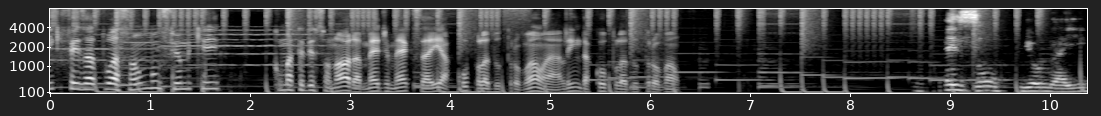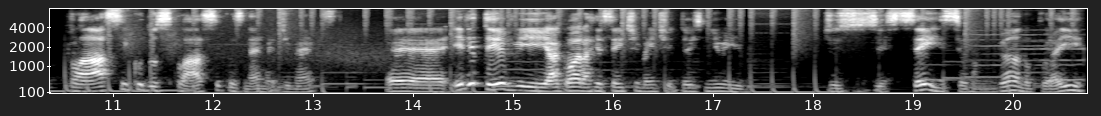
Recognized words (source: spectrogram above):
e que fez a atuação num filme que com uma trilha sonora, Mad Max aí, a cúpula do trovão, além da cúpula do trovão. Mais um filme aí clássico dos clássicos, né, Mad Max. É, ele teve agora recentemente, 2016, se eu não me engano, por aí,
